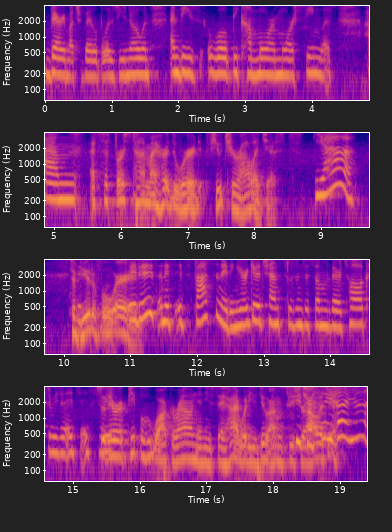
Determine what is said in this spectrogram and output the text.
very much available, as you know, and and these will become more and more seamless. Um, That's the first time I heard the word futurologists. yeah. It's a beautiful word. It is, and it's it's fascinating. You get a chance to listen to some of their talks, or it's it's So there are people who walk around and you say, "Hi, what do you do?" I'm a futurologist. yeah, yeah,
